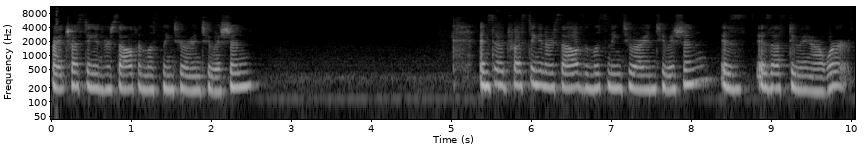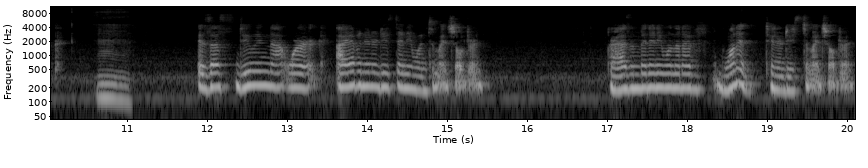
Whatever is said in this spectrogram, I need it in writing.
right? Trusting in herself and listening to her intuition. And so, trusting in ourselves and listening to our intuition is is us doing our work. Mm. Is us doing that work. I haven't introduced anyone to my children. There hasn't been anyone that I've wanted to introduce to my children.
